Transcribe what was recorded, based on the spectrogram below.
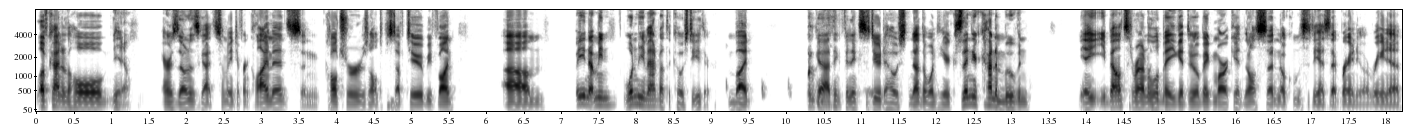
Love kind of the whole, you know, Arizona's got so many different climates and cultures and all type of stuff too. It'd be fun. Um, but you know, I mean, wouldn't be mad about the coast either. But I think uh, I think Phoenix is due to host another one here because then you're kind of moving. You bounce it around a little bit. You get to a big market, and then all of a sudden, Oklahoma City has that brand new arena,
